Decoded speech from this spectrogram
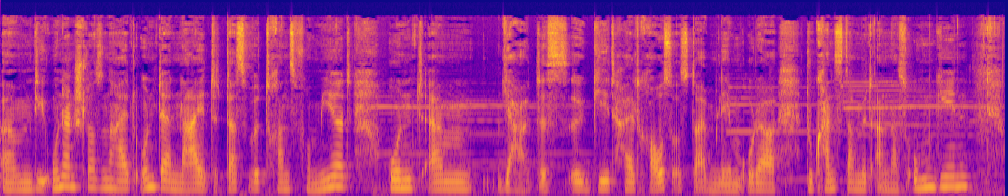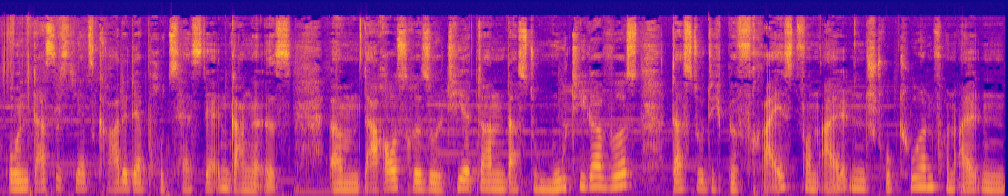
Ähm, die Unentschlossenheit und der Neid, das wird transformiert und ähm, ja, das äh, geht halt raus aus deinem Leben oder du kannst damit anders umgehen und das ist jetzt gerade der Prozess, der in Gange ist. Ähm, daraus resultiert dann, dass du mutiger wirst, dass du dich befreist von alten Strukturen, von alten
